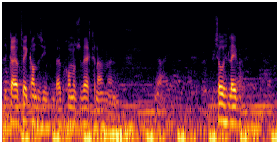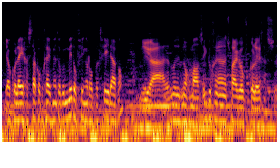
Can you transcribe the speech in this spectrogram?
dat kan je op twee kanten zien. We hebben gewoon ons werk gedaan. En, ja, zo is het leven. Jouw collega stak op een gegeven moment ook een middelvinger op. Wat vind je daarvan? Ja, dat moet ik nogmaals. Ik doe geen uitspraak over collega's. Uh,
